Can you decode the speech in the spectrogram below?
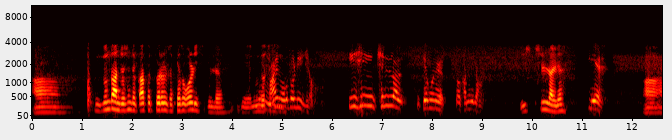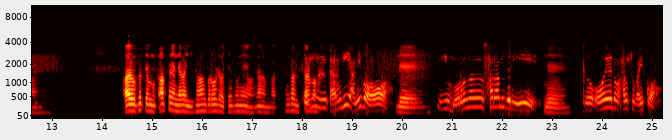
아, 눈도 안 좋으신데 카페 글을 계속 올리시길래. 예, 눈이 음, 많이 못 올리죠. 27일 날 병원에 또 갑니다. 27일 날요? 예. 아, 아유, 그때 뭐 카페에 내가 이상한 글 올려서 죄송해요. 나는 막 생각이 짧아. 이 다른 게 아니고, 네, 이 모르는 사람들이 네, 그 오해도 할 수가 있고,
